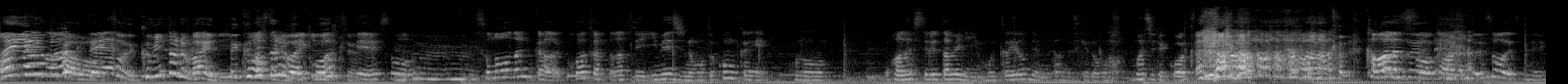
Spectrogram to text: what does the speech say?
内容とかをそうね汲み取る前に組み取る前に怖くてそう、うんうん。でそのなんか怖かったなっていうイメージのもと今回このお話しするためにもう一回読んでみたんですけど マジで怖くて。変わらず変わらずそう。ですね。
